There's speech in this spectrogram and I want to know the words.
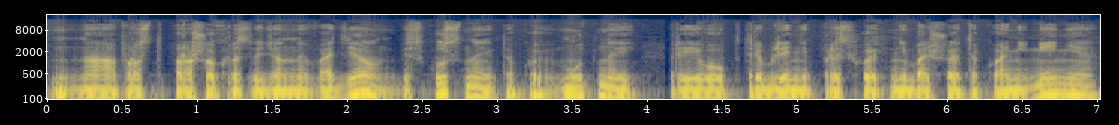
На просто порошок, разведенный в воде. Он безвкусный, такой мутный. При его употреблении происходит небольшое такое онемение,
